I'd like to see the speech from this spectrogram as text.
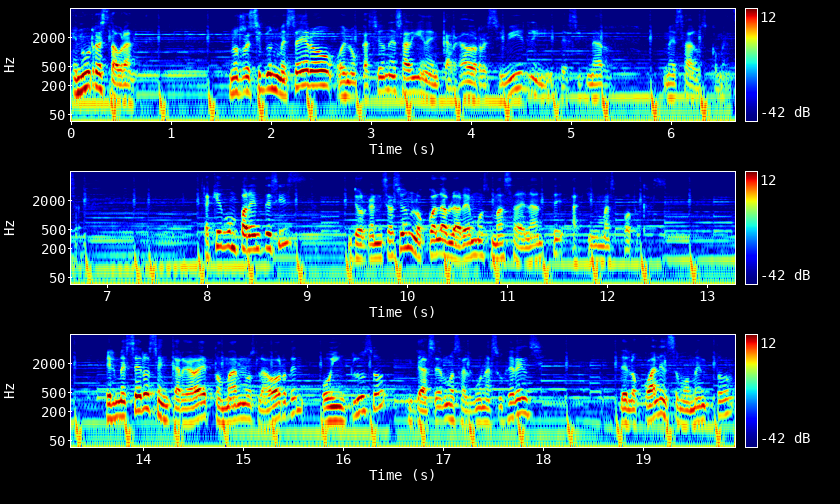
En un restaurante, nos recibe un mesero o en ocasiones alguien encargado de recibir y designar mesa a los comensales. Aquí hago un paréntesis de organización, lo cual hablaremos más adelante aquí en más podcast. El mesero se encargará de tomarnos la orden o incluso de hacernos alguna sugerencia de lo cual en su momento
